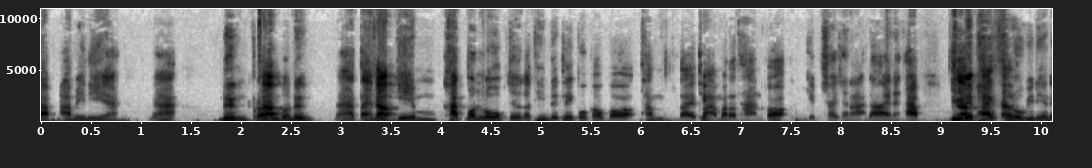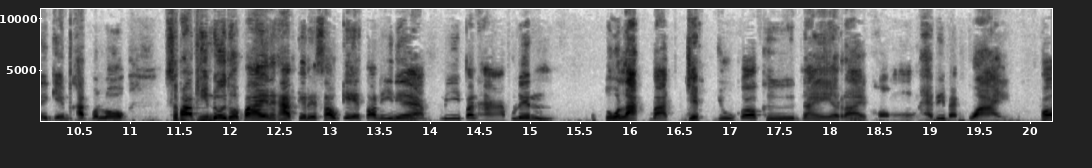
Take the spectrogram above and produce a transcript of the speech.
กับอาร์เมเนียนะฮะหนึ่งประตูครับต่อหนึ่ง นะฮะแต่ในครับเกมคัดบอลโลกเจอกับทีมเล็ก ๆ พวกเขาก็ทำได้ตามมาตรฐานก็เก็บชัยชนะได้นะครับมีไปแพ้ครับสโลวีเนียในเกมคัดบอลโลก สภาพทีมโดยทั่วไปนะครับเกเรตเซาเกตตอนนี้เนี่ยมีปัญหาผู้เล่นตัวหลักบาดเจ็บอยู่ก็คือในรายของแฮร์รี่แม็กควายพอ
